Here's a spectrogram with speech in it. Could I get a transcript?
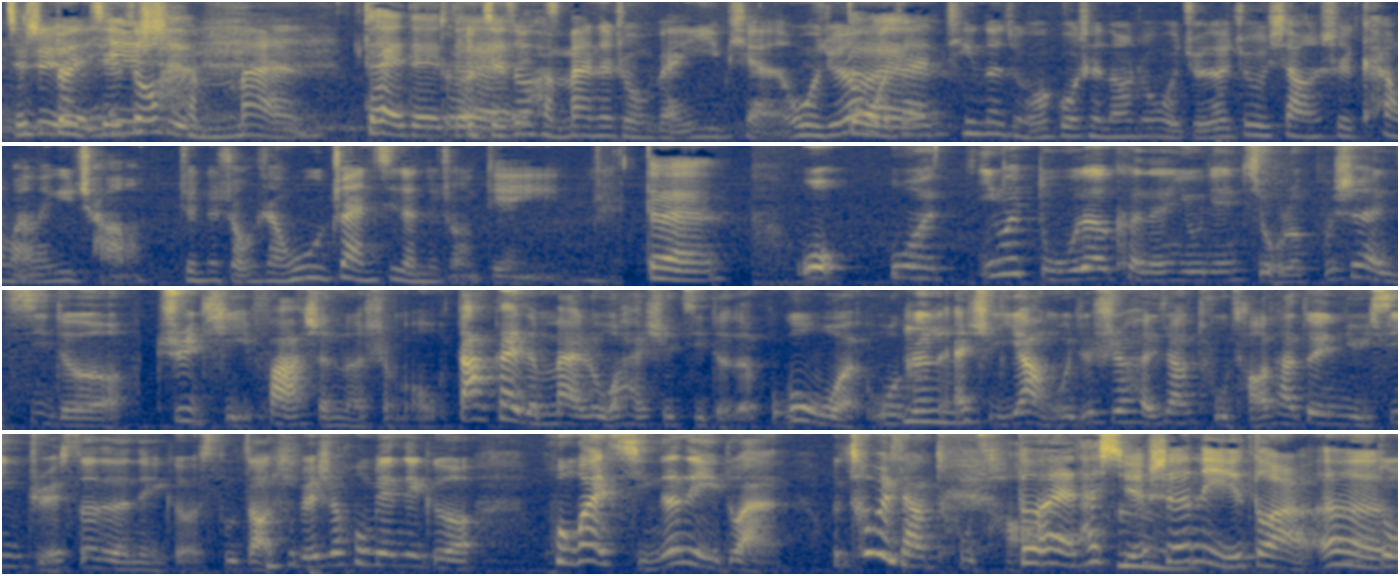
就是对节奏很慢，对对对，节奏很慢那种文艺片。我觉得我在听的整个过程当中，我觉得就像是看完了一场就那种人物传记的那种电影。对我我因为读的可能有点久了，不是很记得具体发生了什么，大概的脉络我还是记得的。不过我我跟 H 一样，我就是很想吐槽他对女性角色的那个塑造，特别是后面那个。婚外情的那一段，我特别想吐槽。对他学生那一段，嗯，对，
